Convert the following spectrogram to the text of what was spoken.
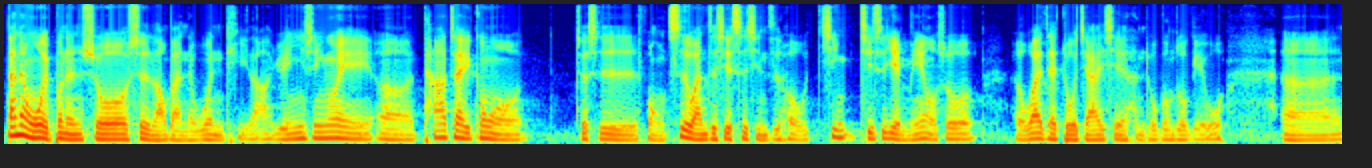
当然，我也不能说是老板的问题啦，原因是因为呃，他在跟我就是讽刺完这些事情之后，其其实也没有说额外再多加一些很多工作给我。呃，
